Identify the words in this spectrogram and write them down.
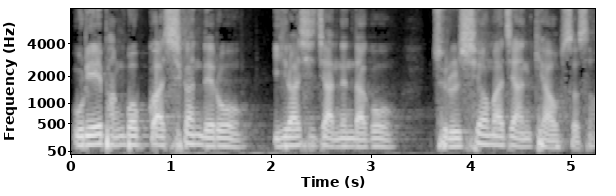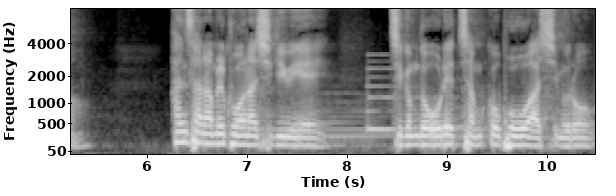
우리의 방법과 시간대로 일하시지 않는다고 주를 시험하지 않게 하옵소서. 한 사람을 구원하시기 위해 지금도 오래 참고 보호하심으로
